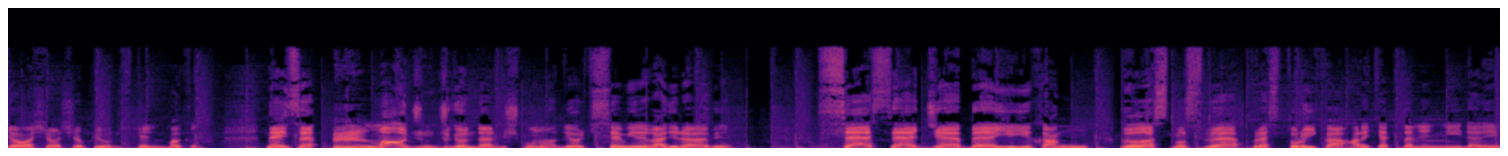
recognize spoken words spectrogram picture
yavaş yavaş yapıyoruz. Gelin bakın. Neyse macuncu göndermiş bunu. Diyor ki sevgili Kadir abi SSCB'yi yıkan Glasnost ve Prestorica hareketlerinin lideri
